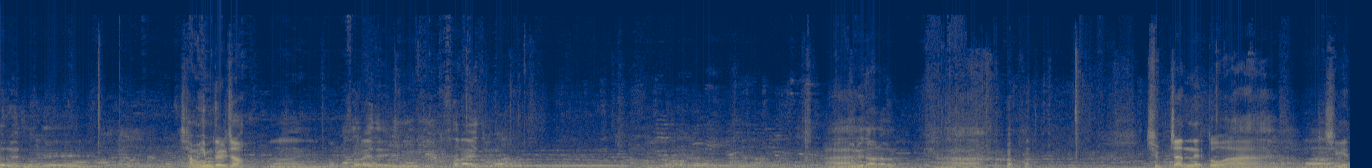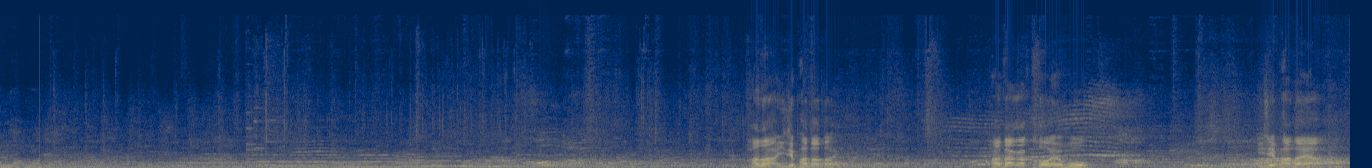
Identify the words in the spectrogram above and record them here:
대로 했는데. 참 힘들죠? 아, 먹고 살아야 돼. 이렇게 살아야지. 눈물이 나라 그래. 아. 집 짰네 또. 아. 미치겠네. 바다 이제 바다다. 바다가 커 여보. 이제 바다야.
